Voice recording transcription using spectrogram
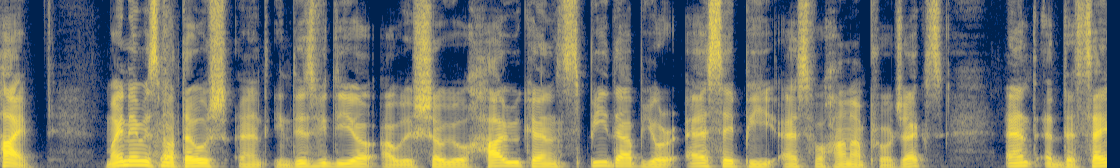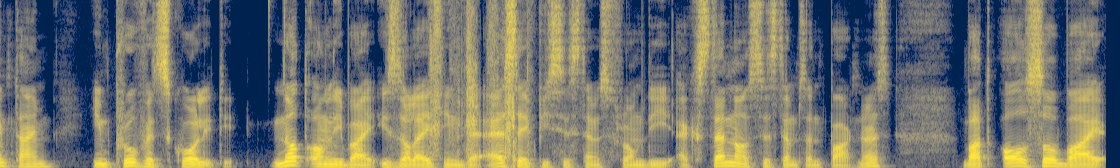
Hi, my name is Mateusz and in this video I will show you how you can speed up your SAP S4HANA projects and at the same time improve its quality, not only by isolating the SAP systems from the external systems and partners, but also by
